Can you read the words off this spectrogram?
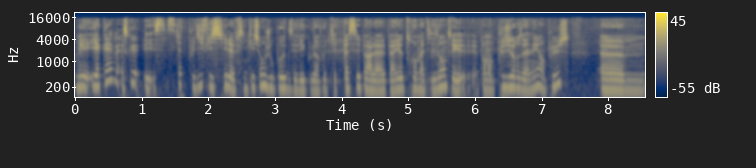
Mais il y a quand même, est-ce que ce qu'il y a de plus difficile, c'est une question que je vous pose, Xavier Coulard, vous qui êtes passé par la, période traumatisante et pendant plusieurs années en plus, euh,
